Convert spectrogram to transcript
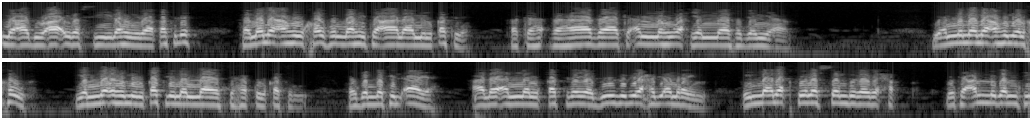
مع دعاء نفسه له إلى قتله فمنعه خوف الله تعالى من قتله. فهذا كأنه أحيا الناس جميعا. لأن ما معه من الخوف يمنعه من قتل من لا يستحق القتل. ودلت الآية على أن القتل يجوز بأحد أمرين إما أن يقتل نفسا بغير حق متعمدا في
